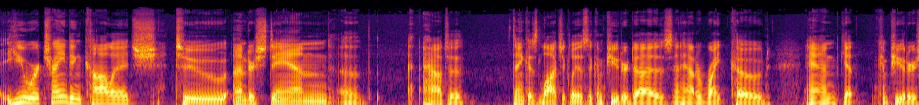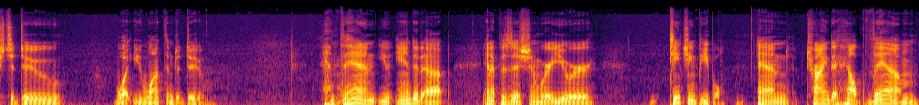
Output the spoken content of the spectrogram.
You were trained in college to understand uh, how to think as logically as the computer does and how to write code and get computers to do what you want them to do. And then you ended up in a position where you were teaching people and trying to help them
